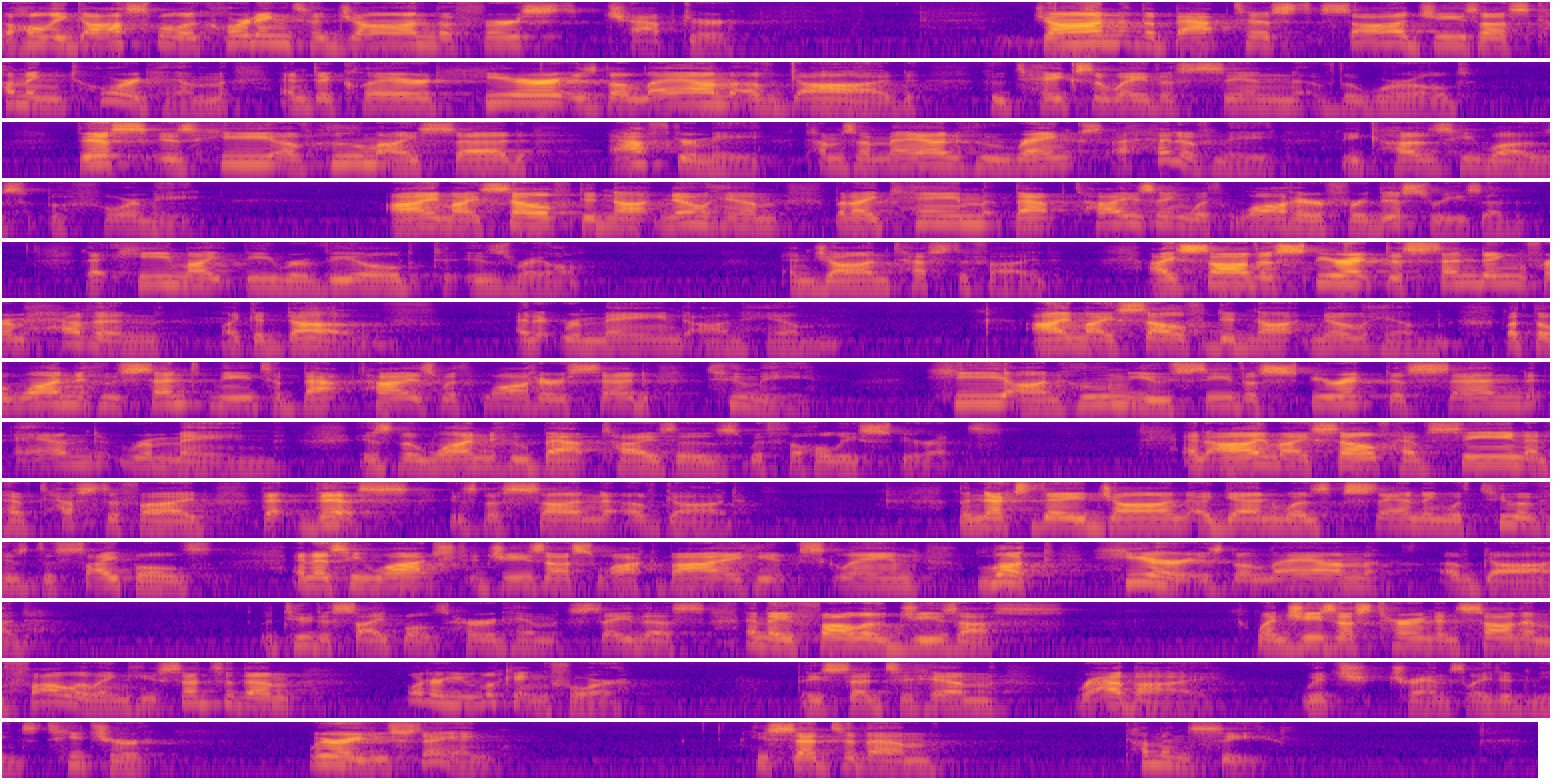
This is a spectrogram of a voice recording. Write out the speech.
The Holy Gospel according to John, the first chapter. John the Baptist saw Jesus coming toward him and declared, Here is the Lamb of God who takes away the sin of the world. This is he of whom I said, After me comes a man who ranks ahead of me because he was before me. I myself did not know him, but I came baptizing with water for this reason, that he might be revealed to Israel. And John testified I saw the Spirit descending from heaven like a dove, and it remained on him. I myself did not know him, but the one who sent me to baptize with water said to me, He on whom you see the Spirit descend and remain is the one who baptizes with the Holy Spirit. And I myself have seen and have testified that this is the Son of God. The next day, John again was standing with two of his disciples. And as he watched Jesus walk by, he exclaimed, Look, here is the Lamb of God. The two disciples heard him say this, and they followed Jesus. When Jesus turned and saw them following, he said to them, What are you looking for? They said to him, Rabbi, which translated means teacher, where are you staying? He said to them, Come and see.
